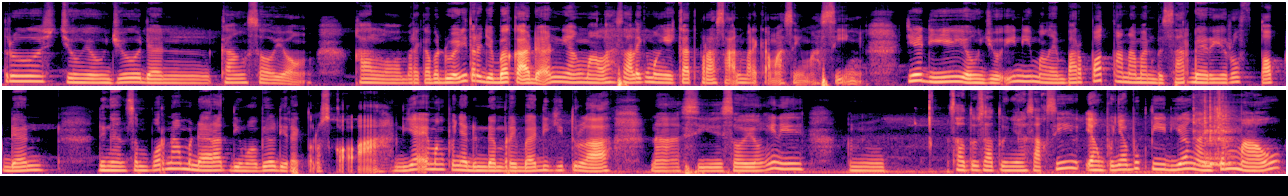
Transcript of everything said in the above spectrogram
Terus Jung Yong Jo dan Kang So Young kalau mereka berdua ini terjebak keadaan yang malah saling mengikat perasaan mereka masing-masing. Jadi Yongju ini melempar pot tanaman besar dari rooftop dan dengan sempurna mendarat di mobil direktur sekolah. Dia emang punya dendam pribadi gitulah. Nah si Soyong ini hmm, satu-satunya saksi yang punya bukti. Dia ngancem mau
